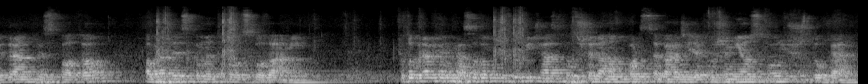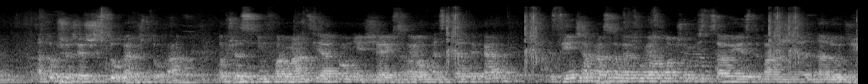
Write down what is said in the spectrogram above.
y, Grand Press Photo, obrady skomentował słowami. Fotografię prasową przez długi czas postrzegano w Polsce bardziej jako rzemiosło niż sztukę. A to przecież super sztuka. Poprzez informację, jaką niesie i swoją estetykę, zdjęcia prasowe mówią o czymś, co jest ważne dla ludzi.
